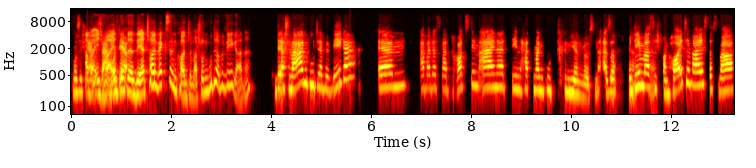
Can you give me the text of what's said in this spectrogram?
muss ich aber ich sagen. weiß, der, dass er sehr toll wechseln konnte. War schon ein guter Beweger, ne? Das war ein guter Beweger. Ähm, aber das war trotzdem einer, den hat man gut trainieren müssen. Also mit dem, was ich von heute weiß, das war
